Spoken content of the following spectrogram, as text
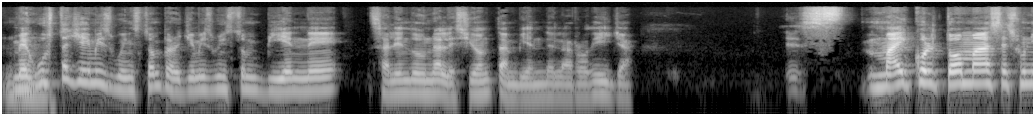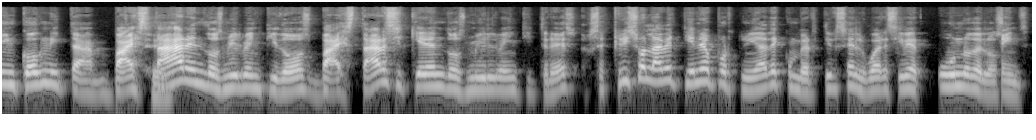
Me gusta James Winston, pero James Winston viene saliendo de una lesión también de la rodilla. Michael Thomas es una incógnita, va a estar en 2022, va a estar si quiere en 2023. O sea, Chris Olave tiene oportunidad de convertirse en el wide receiver uno de los Saints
